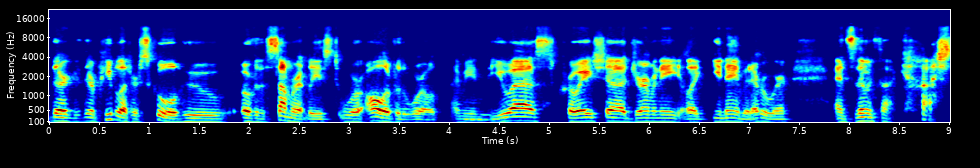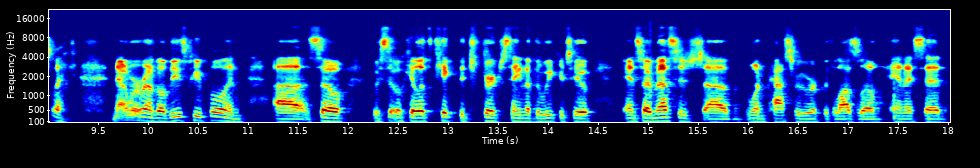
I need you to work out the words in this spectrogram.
there there are people at her school who, over the summer at least, were all over the world. I mean, the U.S., Croatia, Germany, like you name it, everywhere. And so then we thought, gosh, like now we're around all these people, and uh, so we said, okay, let's kick the church thing another week or two. And so I messaged uh, one pastor we work with, Laszlo, and I said,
